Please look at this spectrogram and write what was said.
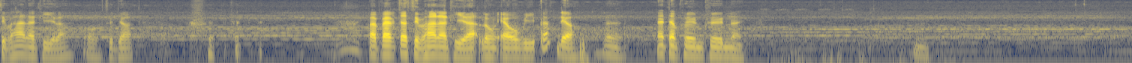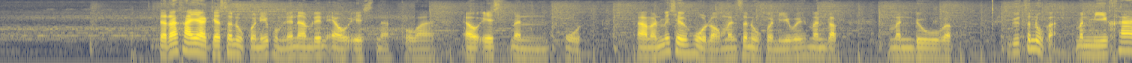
สิบห้านาทีแล้วโอ้สุดยอดแป๊บแป๊บจะสิบห้านาทีแล้วลง LOV แป๊บเดียวเออน่าจะเพลินเพลินหน่อยอืมแต่ถ้าใครอยากจะสนุกกว่านี้ผมแนะนำเล่น LS นะ เพราะว่า LS มันโหดอ่ามันไม่เชิงโหดหรอกมันสนุกกว่านี้เว้ยมันแบบมันดูแบบ ดูสนุกอะ่ะ มันมีค่า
